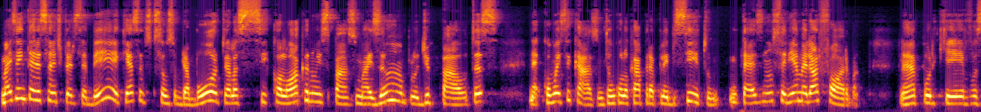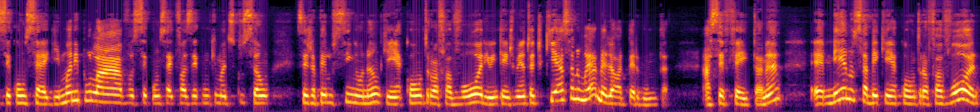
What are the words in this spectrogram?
Mas é interessante perceber que essa discussão sobre aborto, ela se coloca num espaço mais amplo de pautas, né, como esse caso. Então, colocar para plebiscito, em tese, não seria a melhor forma. Né, porque você consegue manipular, você consegue fazer com que uma discussão seja pelo sim ou não, quem é contra ou a favor, e o entendimento é de que essa não é a melhor pergunta a ser feita, né? É, menos saber quem é contra ou a favor,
